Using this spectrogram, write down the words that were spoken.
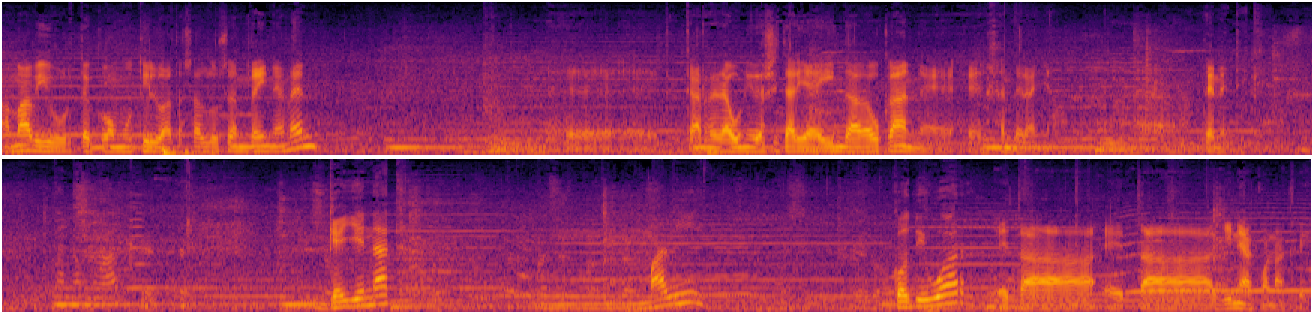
amabi urteko mutil bat azaldu zen behin hemen, karrera universitaria eginda daukan e, e, jenderaino, e, denetik. Gehienak Mali, Kotibuar eta eta Ginea Konakri.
